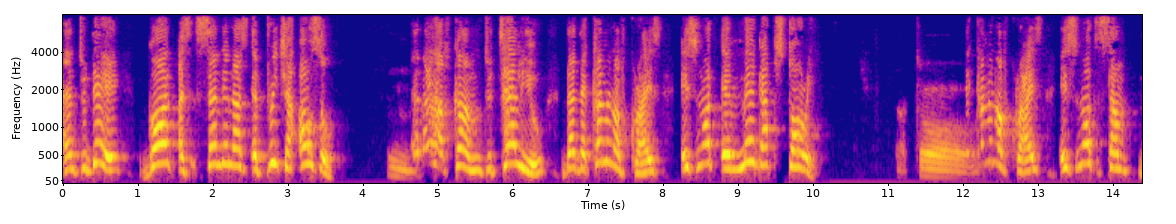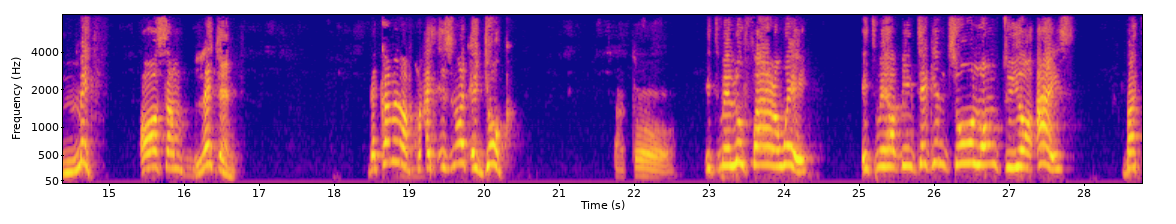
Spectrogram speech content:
And today, God is sending us a preacher also. Mm. And I have come to tell you that the coming of Christ is not a made up story. At all. The coming of Christ is not some myth or some legend. The coming of Christ is not a joke. At all. It may look far away, it may have been taken so long to your eyes, but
